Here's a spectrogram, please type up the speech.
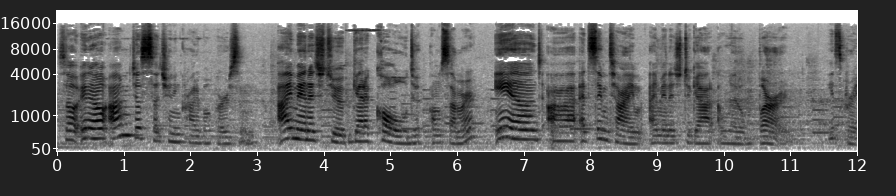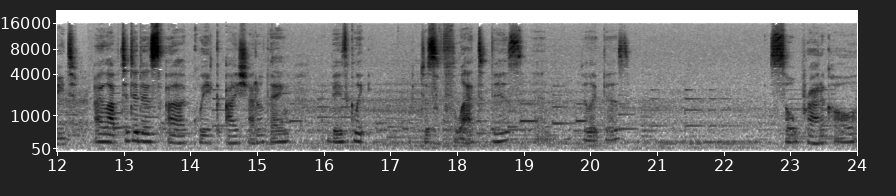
So, you know, I'm just such an incredible person. I managed to get a cold on summer and uh, at the same time I managed to get a little burn. It's great. I love to do this uh, quick eyeshadow thing. Basically, just flat this and do like this. So practical.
